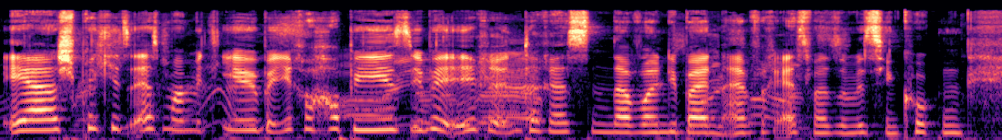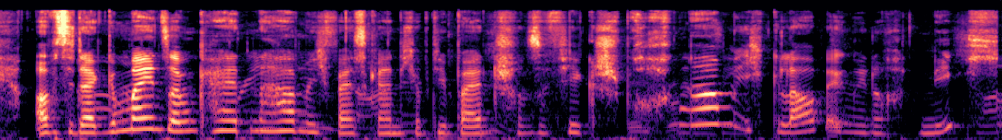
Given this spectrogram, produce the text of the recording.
Er spricht jetzt erstmal mit ihr über ihre Hobbys, über ihre Interessen. Da wollen die beiden einfach erstmal so ein bisschen gucken, ob sie da Gemeinsamkeiten haben. Ich weiß gar nicht, ob die beiden schon so viel gesprochen haben. Ich glaube irgendwie noch nicht.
